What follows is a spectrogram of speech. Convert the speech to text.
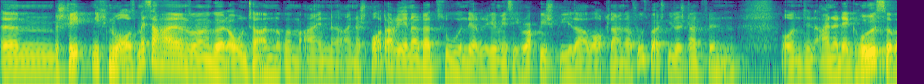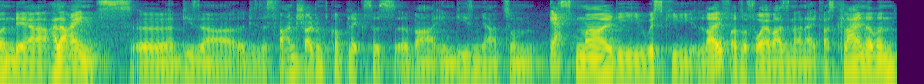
Ähm, besteht nicht nur aus Messerhallen, sondern gehört auch unter anderem eine, eine Sportarena dazu, in der regelmäßig Rugby-Spiele, aber auch kleinere Fußballspiele stattfinden. Und in einer der größeren, der Halle 1 äh, dieser, dieses Veranstaltungskomplexes, äh, war in diesem Jahr zum ersten Mal die Whisky Live. Also vorher war sie in einer etwas kleineren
